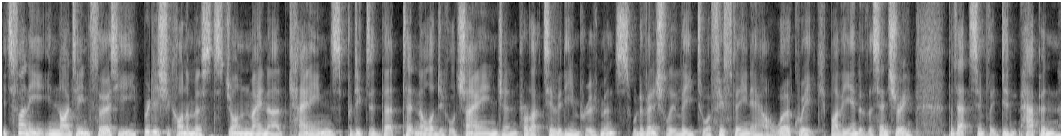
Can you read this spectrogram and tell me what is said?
It's funny, in 1930, British economist John Maynard Keynes predicted that technological change and productivity improvements would eventually lead to a 15-hour workweek by the end of the century. But that simply didn't happen.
